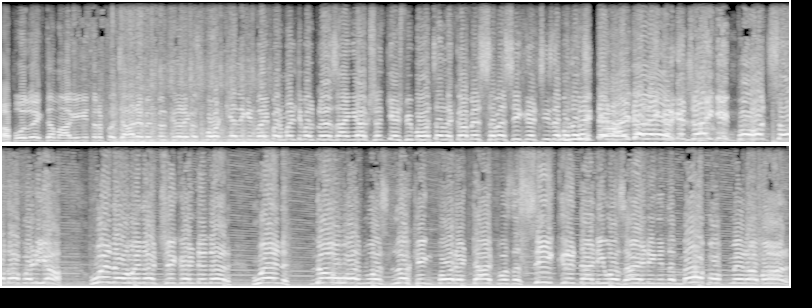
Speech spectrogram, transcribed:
अपोलो एकदम आगे की तरफ़ को जा रहे हैं बिल्कुल खिलाड़ी को स्पॉट किया लेकिन वहीं पर मल्टीपल प्लेयर्स आएँगे। अक्षत केश भी बहुत ज़्यादा कम इस समय सीक्रेट चीज़ें बदल सकते हैं हाइड्रा लेकर के जाएँगे बहुत ज़्यादा बढ़िया winner with a chicken dinner when no one was looking for it. That was a secret that he was hiding in the map of Miramar.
